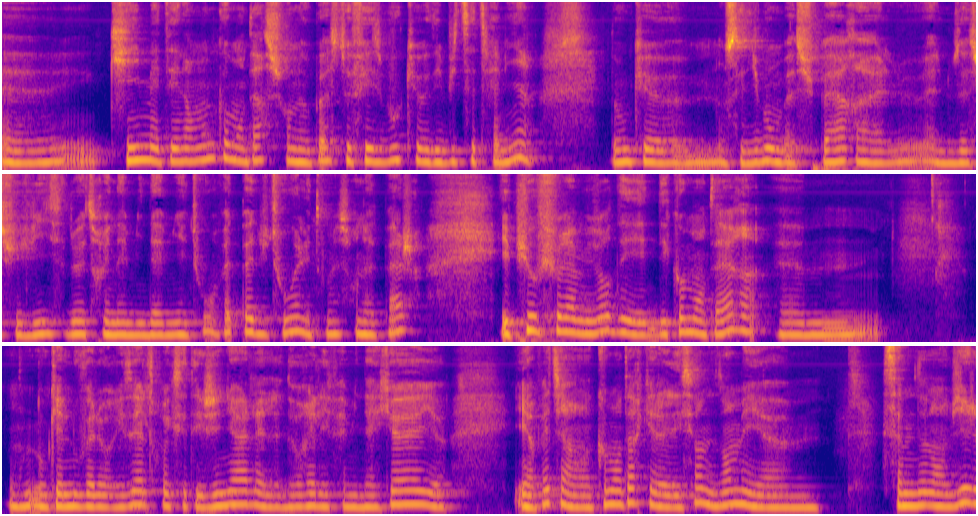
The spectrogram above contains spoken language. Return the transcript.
euh, qui mettait énormément de commentaires sur nos posts Facebook au début de cette famille. Donc euh, on s'est dit bon bah super, elle, nous a suivis, ça doit être une amie d'amis et tout. En fait pas du tout, elle est tombée sur notre page. Et puis au fur et à mesure des, commentaires, euh, donc elle nous valorisait, elle trouvait que c'était génial, elle adorait les familles d'accueil. Et en fait il y a un commentaire qu'elle a laissé en disant mais euh, ça me donne envie,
